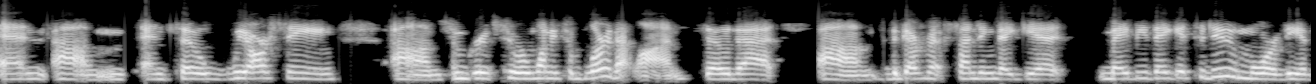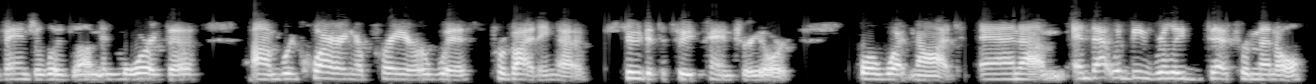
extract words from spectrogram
And, um, and so we are seeing, um, some groups who are wanting to blur that line so that, um, the government funding they get maybe they get to do more of the evangelism and more of the um, requiring a prayer with providing a food at the food pantry or or whatnot, and um, and that would be really detrimental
